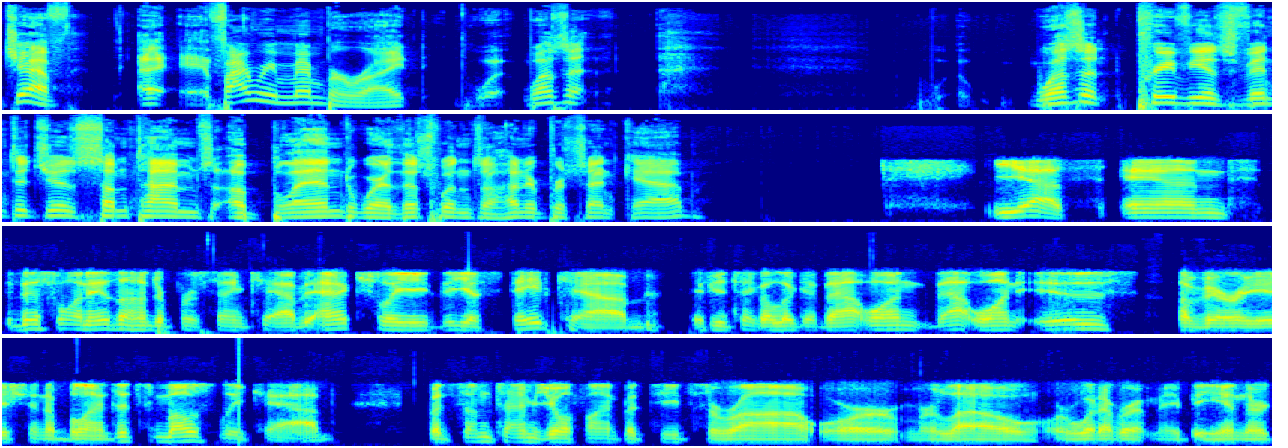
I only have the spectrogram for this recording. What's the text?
Jeff. uh, If I remember right, was it wasn't previous vintages sometimes a blend where this one's hundred percent cab? Yes, and this one is 100% cab. Actually, the estate cab, if you take a look at that one, that one is a variation of blends. It's mostly cab, but sometimes you'll find Petit Sirah or Merlot or whatever it may be in there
